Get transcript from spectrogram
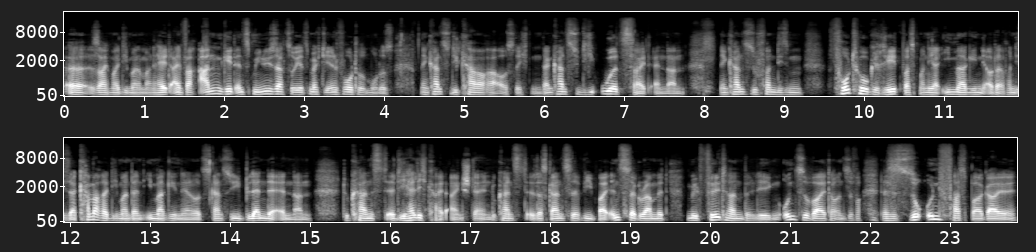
äh, sag ich mal, die man, man hält einfach an, geht ins Menü, sagt so, jetzt möchte ich in den Fotomodus. Dann kannst du die Kamera ausrichten, dann kannst du die Uhrzeit ändern, dann kannst du von diesem Fotogerät, was man ja imaginär, oder von dieser Kamera, die man dann imaginär nutzt, kannst du die Blende ändern. Du kannst äh, die Helligkeit einstellen, du kannst äh, das Ganze wie bei Instagram mit, mit Filtern belegen und so weiter und so fort. Das ist so unfassbar geil.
